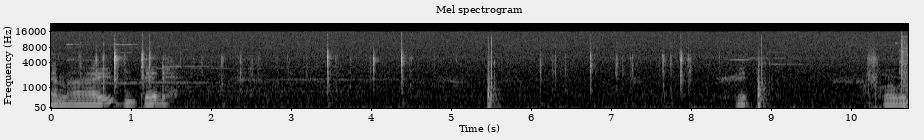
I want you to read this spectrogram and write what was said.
am I dead? Right. Forward.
